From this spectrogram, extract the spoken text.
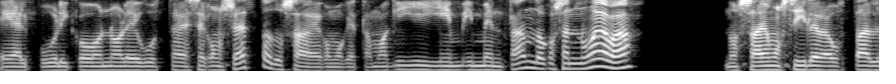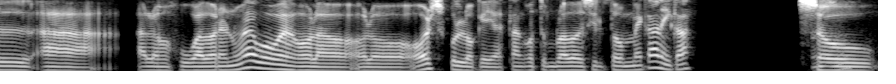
eh, al público no le gusta ese concepto, tú sabes, como que estamos aquí inventando cosas nuevas. No sabemos si le va a gustar a, los jugadores nuevos o, los old school, lo que ya están acostumbrados a decir todo mecánica. So,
